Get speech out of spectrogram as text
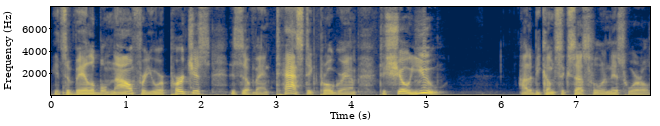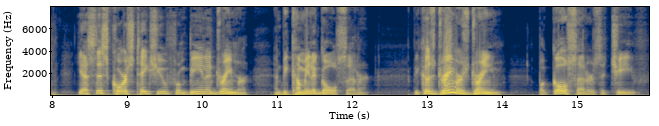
It's available now for your purchase. This is a fantastic program to show you how to become successful in this world. Yes, this course takes you from being a dreamer and becoming a goal setter. Because dreamers dream, but goal setters achieve.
